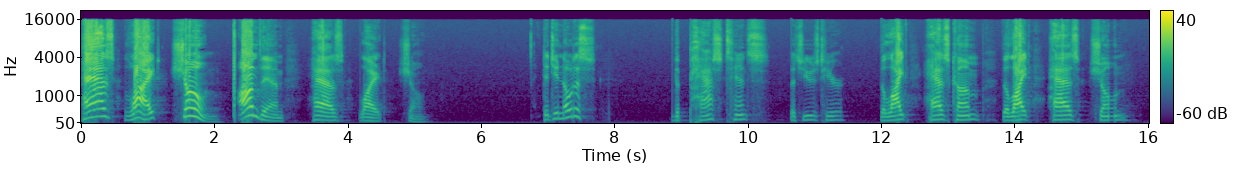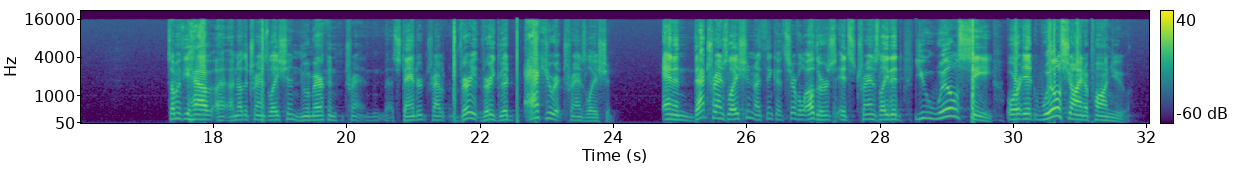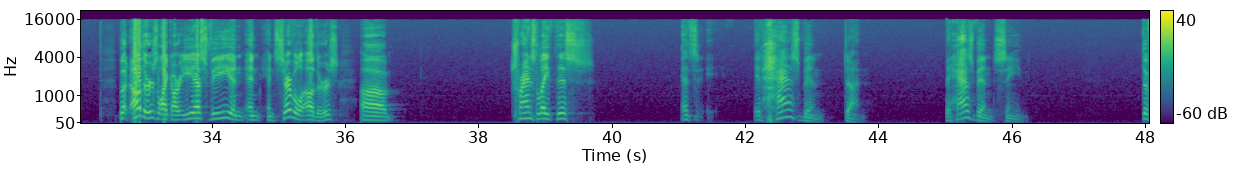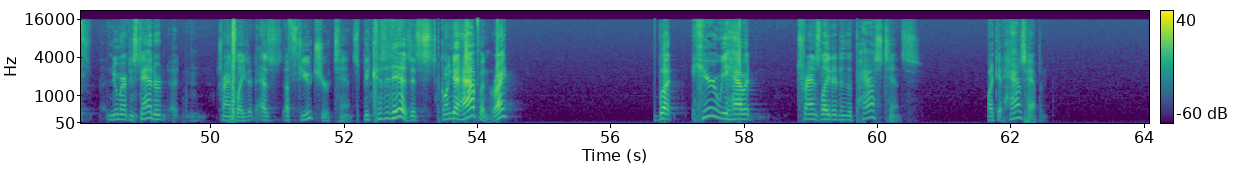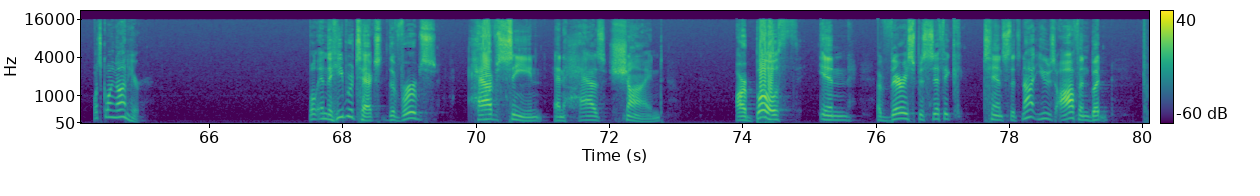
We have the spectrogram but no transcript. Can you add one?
has light shone. On them has light shone. Did you notice the past tense that's used here? The light has come, the light has shone. Some of you have another translation, New American tra- Standard, tra- very, very good, accurate translation. And in that translation, I think several others, it's translated, you will see, or it will shine upon you. But others, like our ESV and, and, and several others, uh, translate this as it has been done, it has been seen. The New American Standard uh, translated as a future tense because it is, it's going to happen, right? But here we have it translated in the past tense, like it has happened. What's going on here? Well, in the Hebrew text, the verbs have seen and has shined are both in a very specific tense that's not used often, but,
